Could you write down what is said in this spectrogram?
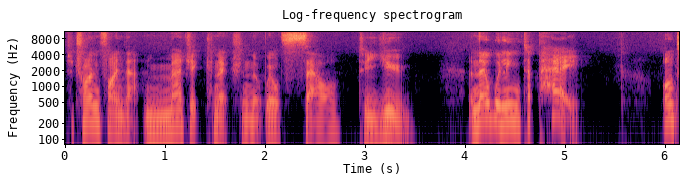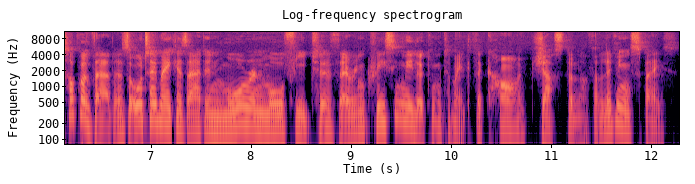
to try and find that magic connection that will sell to you. And they're willing to pay. On top of that, as automakers add in more and more features, they're increasingly looking to make the car just another living space.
